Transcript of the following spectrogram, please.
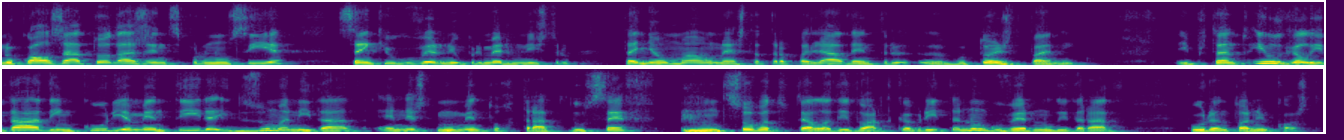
no qual já toda a gente se pronuncia sem que o governo e o primeiro-ministro tenham mão nesta atrapalhada entre uh, botões de pânico. E, portanto, ilegalidade, incúria, mentira e desumanidade é neste momento o retrato do CEF sob a tutela de Eduardo Cabrita num governo liderado por António Costa.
